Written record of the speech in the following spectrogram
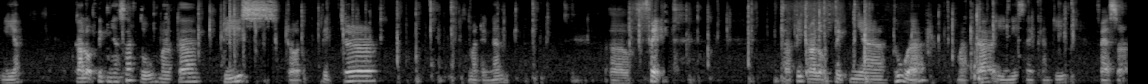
Ini ya. Kalau satu maka this dot picture sama dengan uh, fade. Tapi kalau picknya dua maka ini saya ganti phaser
